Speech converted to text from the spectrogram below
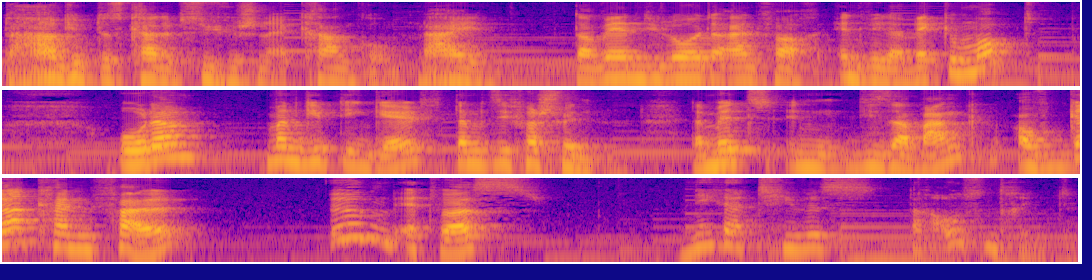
da gibt es keine psychischen Erkrankungen. Nein, da werden die Leute einfach entweder weggemobbt oder man gibt ihnen Geld, damit sie verschwinden. Damit in dieser Bank auf gar keinen Fall irgendetwas Negatives nach außen dringt.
